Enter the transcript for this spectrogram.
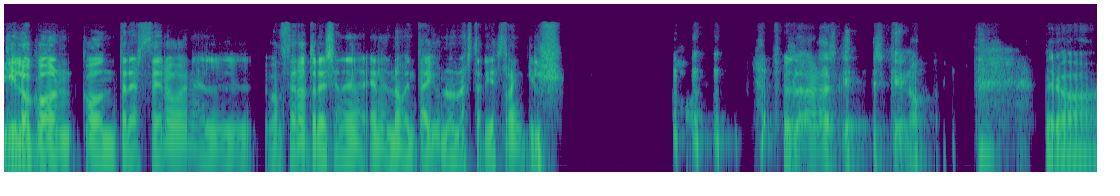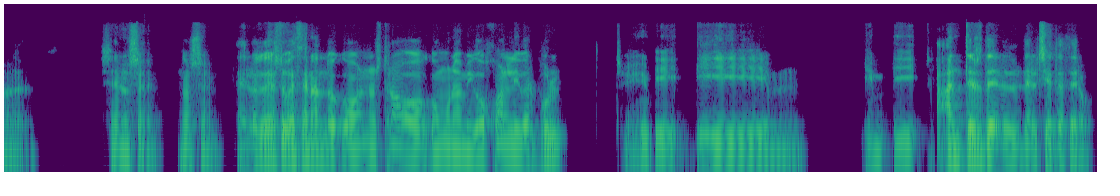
tranquilo con, con 3-0 en el, con 0-3 en el, en el 91, ¿no estarías tranquilo? Pues la verdad es que, es que no. Pero sí, no sé, no sé. El otro día estuve cenando con nuestro, con un amigo Juan Liverpool Sí. y, y, y- y antes del, del 7-0.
